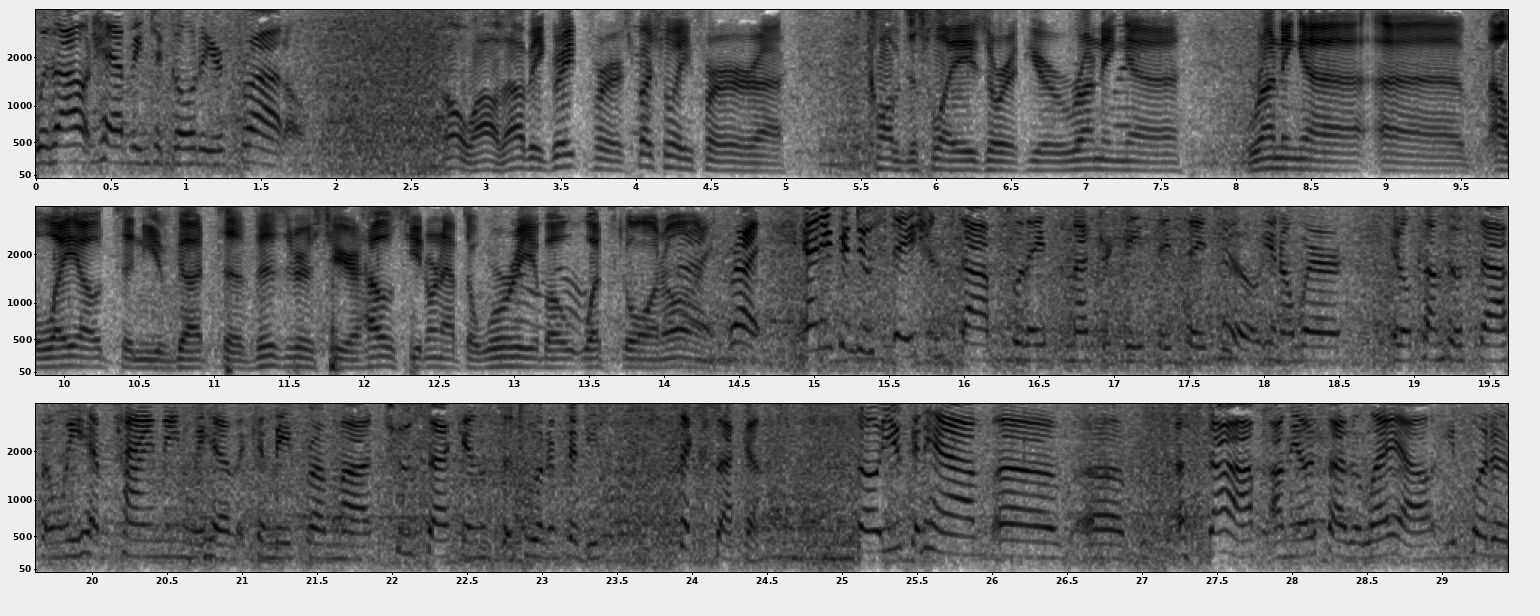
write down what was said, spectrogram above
without having to go to your throttle. Oh wow, that would be great for especially for uh, club displays or if you're running a running a, a, a layout and you've got uh, visitors to your house. You don't have to worry about what's going on. Right, right. And you can do station stops with asymmetric DCC too. You know where it'll come to a stop, and we have timing. We have it can be from uh, two seconds to 256 seconds. So you can have a, a, a stop on the other side of the layout. You put a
